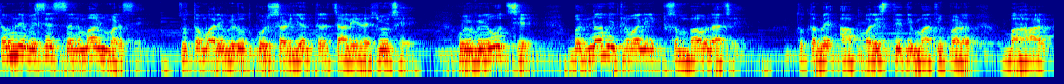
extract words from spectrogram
તમને વિશેષ સન્માન મળશે. જો તમારી વિરુદ્ધ કોઈ ષડયંત્ર ચાલી રહ્યું છે, કોઈ વિરોધ છે, બદનામી થવાની સંભાવના છે, તો તમે આ પરિસ્થિતિમાંથી પણ બહાર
